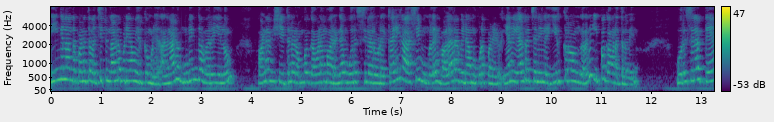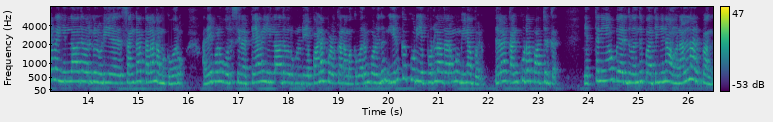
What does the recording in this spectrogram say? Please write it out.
நீங்களும் அந்த பணத்தை வச்சுட்டு நல்லபடியாகவும் இருக்க முடியாது. அதனால முடிந்த வரையிலும் பண விஷயத்துல ரொம்ப கவனமா இருங்க. ஒரு சிலரோட கை ராசி உங்களை வளர விடாம கூட பண்ணிடும். ஏன்னா ஏழரை சனியில இருக்கிறோங்கிறது இப்ப கவனத்துல வேணும். ஒரு சிலர் தேவையில்லாதவர்களுடைய சங்கத்தெல்லாம் நமக்கு வரும். அதே போல ஒரு சிலர் தேவையில்லாதவர்களுடைய பணப்புழக்கம் நமக்கு வரும் பொழுதும் இருக்கக்கூடிய பொருளாதாரமும் வீணா போயிடும். இதெல்லாம் கண்கூடா பார்த்துருக்கேன் எத்தனையோ பேர் இது வந்து பாத்தீங்கன்னா அவங்க நல்லா இருப்பாங்க.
